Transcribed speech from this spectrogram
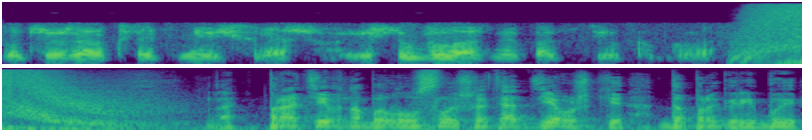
вот что жарко, кстати, не очень хорошо. И чтобы влажная подстилка была. Да. Противно было услышать от девушки, да про грибы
